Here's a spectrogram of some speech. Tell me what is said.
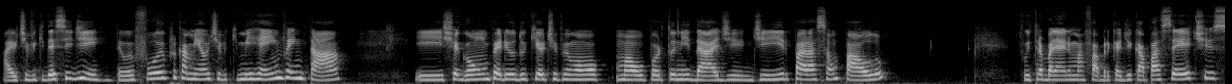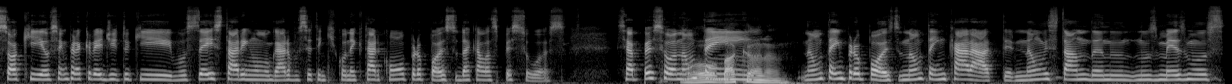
Aí eu tive que decidir. Então eu fui pro caminhão, tive que me reinventar. E chegou um período que eu tive uma, uma oportunidade de ir para São Paulo Fui trabalhar em uma fábrica de capacetes, só que eu sempre acredito que você estar em um lugar, você tem que conectar com o propósito daquelas pessoas. Se a pessoa não Oh, tem bacana. não tem propósito, não tem caráter, não está andando nos mesmos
